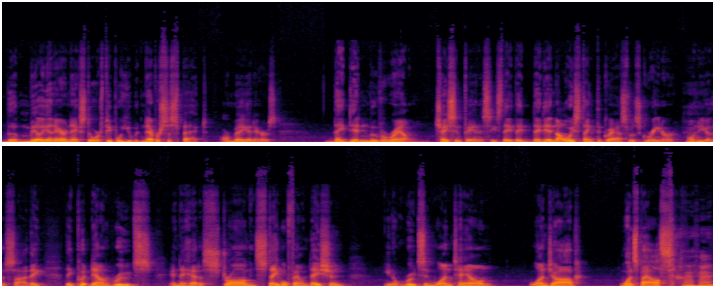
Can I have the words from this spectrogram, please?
the millionaire next doors, people you would never suspect are millionaires, they didn't move around chasing fantasies. They, they, they didn't always think the grass was greener mm-hmm. on the hmm. other side. They, they put down roots and they had a strong and stable foundation. You know, roots in one town, one job, one spouse. Mm-hmm.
